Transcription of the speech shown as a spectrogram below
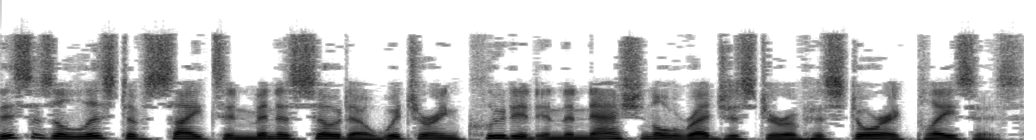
This is a list of sites in Minnesota which are included in the National Register of Historic Places.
